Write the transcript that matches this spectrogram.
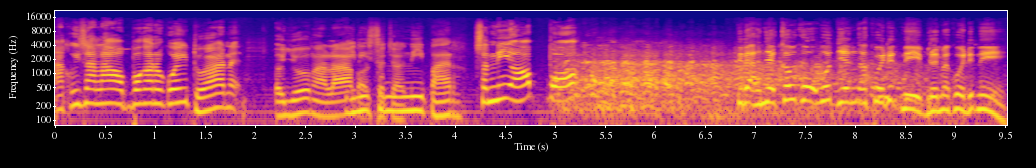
Aku salah apa karo kowe doa nek Oh iya ngalah Ini seni, Par. Seni apa? Tidak hanya kau kok, Wot, yang aku edit nih. Bram aku edit nih.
